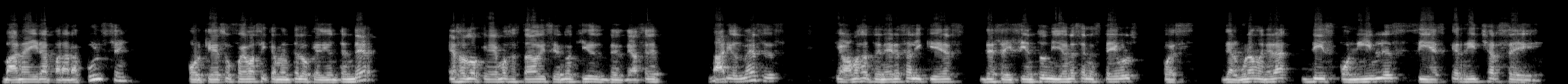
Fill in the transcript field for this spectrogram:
van a ir a parar a Pulse, porque eso fue básicamente lo que dio a entender. Eso es lo que hemos estado diciendo aquí desde hace varios meses, que vamos a tener esa liquidez de 600 millones en stables, pues de alguna manera disponibles si es que Richard se,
